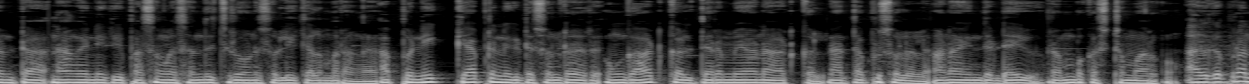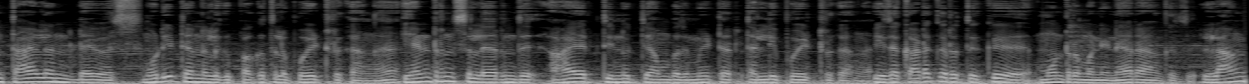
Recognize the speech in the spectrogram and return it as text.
கான்பிடென்ட்டா நாங்க இன்னைக்கு பசங்களை சந்திச்சிருவோம்னு சொல்லி கிளம்புறாங்க. அப்ப நிக் கேப்டன் கிட்ட சொல்றாரு உங்க ஆட்கள் திறமையான ஆட்கள். நான் தப்பு சொல்லல. ஆனா இந்த டைவ் ரொம்ப கஷ்டமா இருக்கும். அதுக்கப்புறம் தாய்லாந்து டைவர்ஸ் முடி டன்னலுக்கு பக்கத்துல போயிட்டு இருக்காங்க என்ட்ரன்ஸ்ல இருந்து ஆயிரத்தி நூத்தி ஐம்பது மீட்டர் தள்ளி போயிட்டு இருக்காங்க இதை கடக்கிறதுக்கு மூன்றரை மணி நேரம் ஆகுது. லாங்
